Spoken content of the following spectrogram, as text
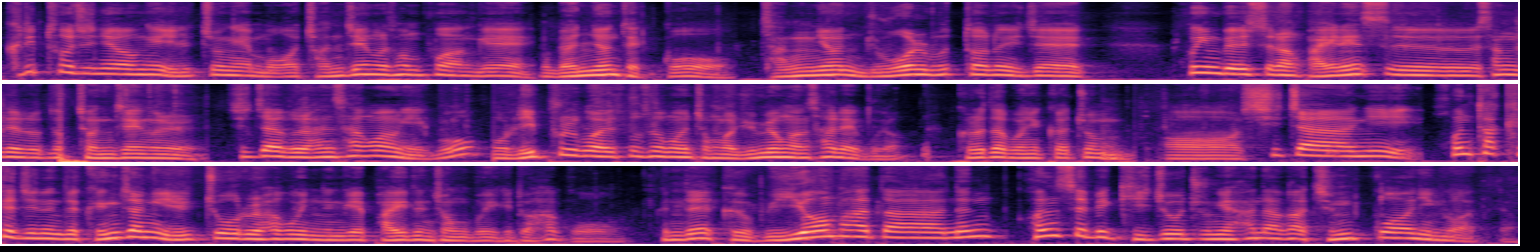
crypto 진영의 일종의 뭐 전쟁을 선포한 게 몇 년 됐고 작년 6월부터는 이제 코인베이스랑 바이낸스 상대로도 전쟁을 시작을 한 상황이고 뭐 리플과의 소송은 정말 유명한 사례고요. 그러다 보니까 좀 어, 시장이 혼탁해지는데 굉장히 일조를 하고 있는 게 바이든 정부이기도 하고. 근데 그 위험하다는 컨셉의 기조 중에 하나가 증권인 것 같아요.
